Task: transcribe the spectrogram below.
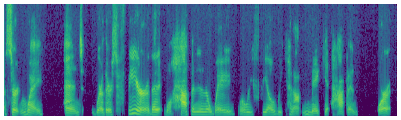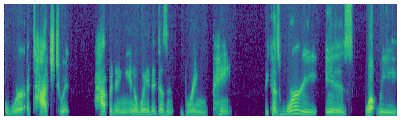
a certain way and where there's fear that it will happen in a way where we feel we cannot make it happen or we're attached to it happening in a way that doesn't bring pain because worry is what we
